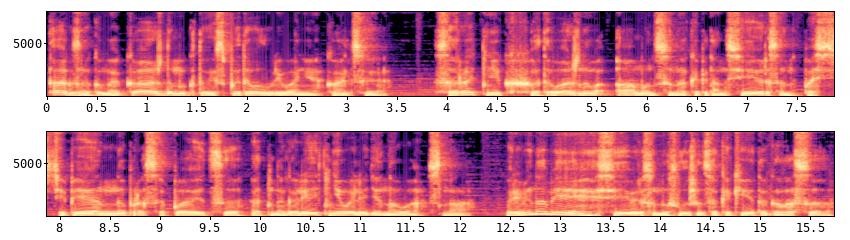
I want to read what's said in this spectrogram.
так знакомое каждому, кто испытывал вливание кальция. Соратник отважного Амундсена, капитан Северсон, постепенно просыпается от многолетнего ледяного сна. Временами Северсону слышатся какие-то голоса.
